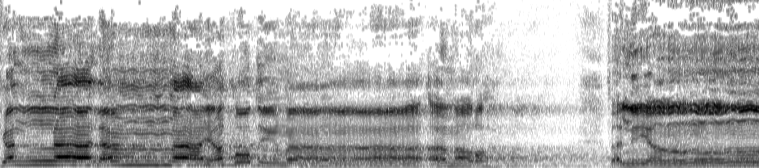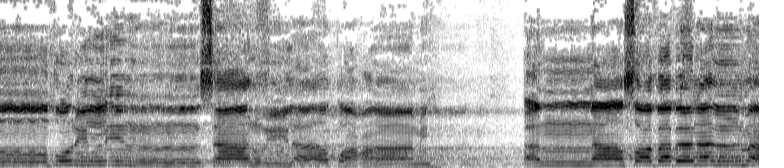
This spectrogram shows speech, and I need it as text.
كلا لما يقض ما أمره. فلينظر الإنسان إلى طعامه. أنا صببنا الماء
